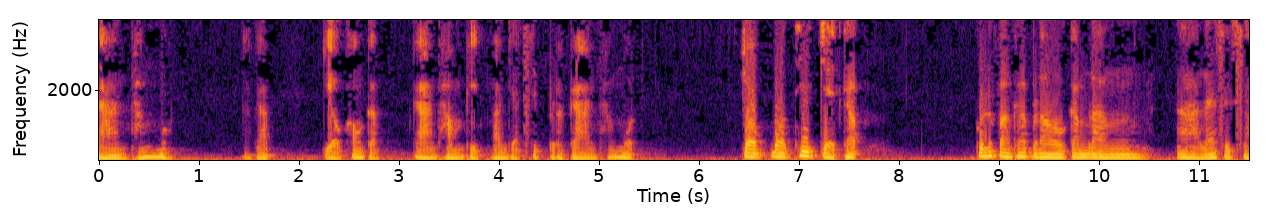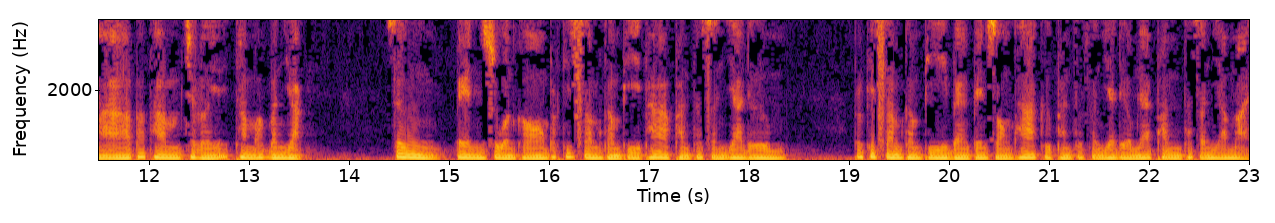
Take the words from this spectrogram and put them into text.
การทั้งหมดนะครับ เกี่ยวข้องกับการทำผิดบัญญัติสิบประการทั้งหมด จบบทที่เจ็ดครับ คุณผู้ฟังครับเรากำลังอ่านและศึกษาพระธรรมเฉลยธรรมบัญญัติ ซึ่งเป็นส่วนของพระคิดสัมคัมภีร์ภาคพันธสัญญาเดิม พระคิดสัมคัมภีร์แบ่งเป็นสองภาคคือพันธสัญญาเดิมและพันธสัญญาใหม่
